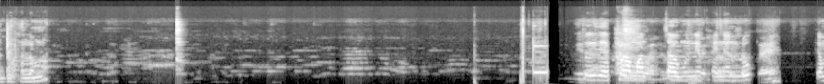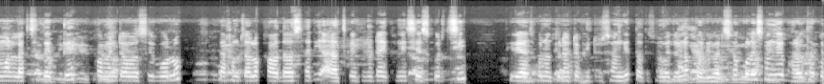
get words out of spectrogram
আর দেখালাম না। তো দেখো আমার চাউমিনের ফাইনাল লুক কেমন লাগছে দেখতে কমেন্টে অবশ্যই বলো। এখন চলো খাওয়া দাওয়া সারি, আর আজকের ভিডিওটা এখানে শেষ করছি। ফিরে আসব নতুন একটা ভিডিওর সঙ্গে তত সময়ের জন্য পরিবার সকলের সঙ্গে ভালো থাকো,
